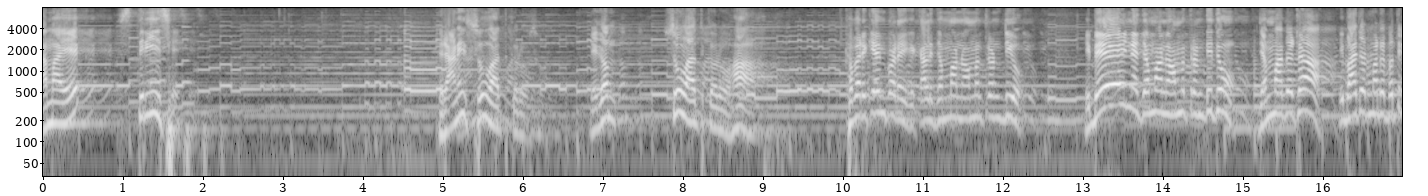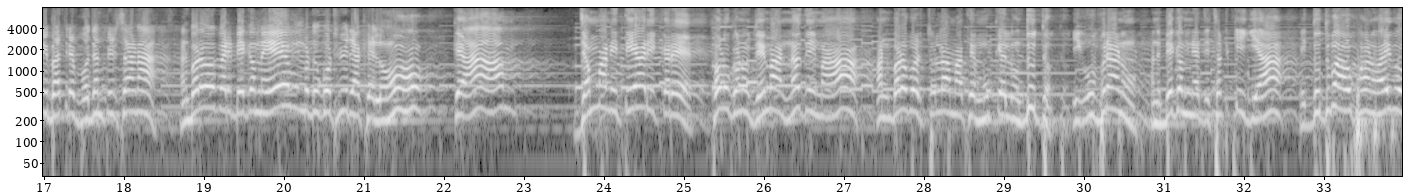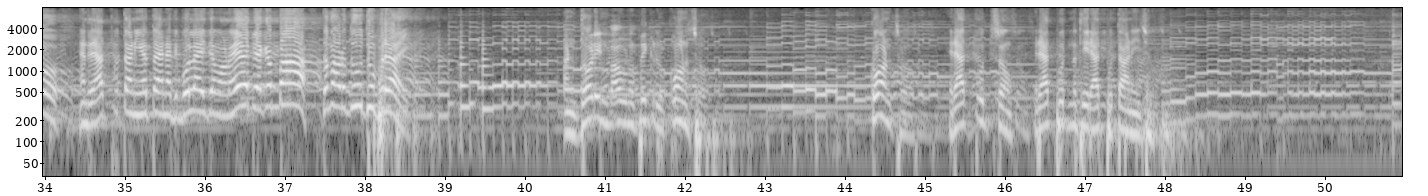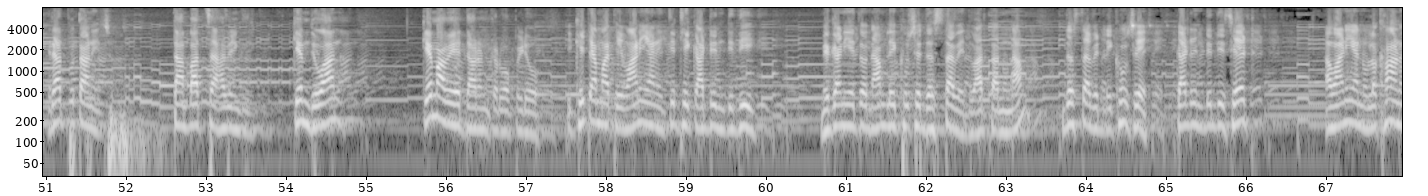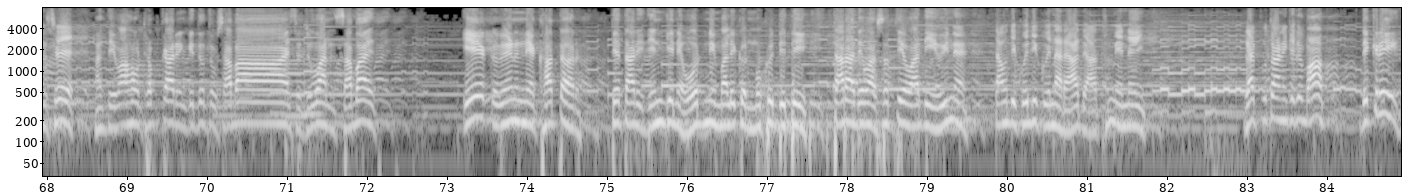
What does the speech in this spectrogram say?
આમાં એક સ્ત્રી છે. રાણી, શું વાત કરો છો? બેગમ, શું વાત કરો? હા. ખબર કેમ પડે કે કાલે જમવાનું આમંત્રણ દિયો. એ બે ને જમવાનું આમંત્રણ દીધું. જમવા બેઠા, એ બાજટ માટે બત્રી ભાત્રે ભોજન પીરસાણા. અને બરોબર બેગમે એવું બધું ગોઠવી રાખેલું. હું કે આમ જમવાની તૈયારી કરે, થોડું ઘણું જેમાં ન જેમાં, અને બરોબર ચૂલામાંથી મૂકેલું દૂધ. એ ઉભરાણું, અને બેગમ ત્યાંથી છટકી ગયા. એ દૂધમાં ઉફાણો આવ્યો, અને રાજપૂતાણી હતા, એનાથી બોલાઈ જવાનું, એ બેગમબા, તમારું દૂધ ઉભરાય. અને દોડીને બાવડું પીકડ્યું, કોણ છો? કોણ છો? રાજપૂત છો? રાજપૂત નથી, રાજપૂતાણી છું. રાજપૂતાણી છું. ત્યાં બાદશાહ આવીને કેમ જુવાન? કેમ આવે ધારણ કરવો પડ્યો? એ ખીચામાંથી વાણિયાની ચિઠ્ઠી કાઢીને દીધી. મેઘાણીએ તો નામ લખ્યું છે દસ્તાવેજ, વાર્તાનું નામ. દસ્તાવેજ લખ્યું છે, કાઢીને દીધી શેઠ. આ વાણિયાનું લખાણ છે. અને તે વાહો ઠપકારીને કીધું તું, સાબાશ, જુવાન, સાબાશ. એક વીણને ખાતર તે તારી જિંદગીને હોડની માલિકોને મૂકી દીધી. તારા દેવા સત્યવાદી હોય ને ત્યાં સુધી કોઈ કોઈના રાજ હાથમે નહીં. રાજપૂતાણી કીધું, બાપ, દીકરી,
